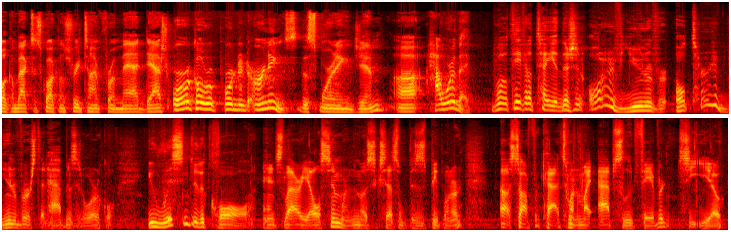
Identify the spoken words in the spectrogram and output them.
Welcome back to Squawk on Street. Time for a mad dash. Oracle reported earnings this morning, Jim. Uh, how were they? Well, David, I'll tell you, there's an alternative universe, alternative universe that happens at Oracle. You listen to the call, and it's Larry Ellison, one of the most successful business people on earth. Uh, Safra Catz, one of my absolute favorite CEO.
